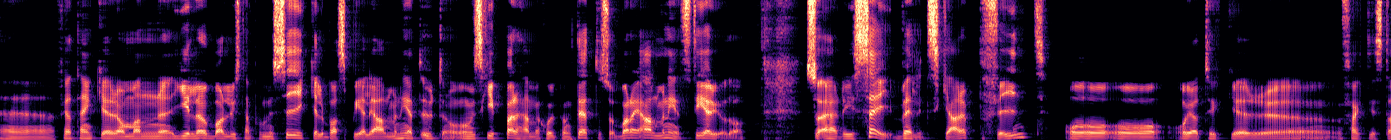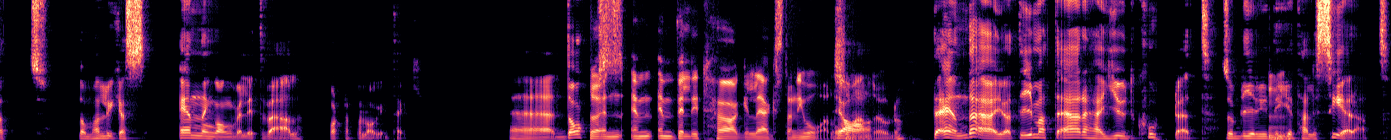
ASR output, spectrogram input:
Eh, för jag tänker om man gillar att bara lyssna på musik eller bara spel i allmänhet, utan, om vi skippar det här med 7.1 och så, bara i allmänhet stereo då. Så är det i sig väldigt skarpt och fint. Och, och, och jag tycker eh, faktiskt att de har lyckats än en gång väldigt väl borta på Logitech. Eh, dock... Så en, en, en väldigt hög lägstanivå alltså ja, andra ord. Det enda är ju att i och med att det är det här ljudkortet så blir det ju mm. digitaliserat.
